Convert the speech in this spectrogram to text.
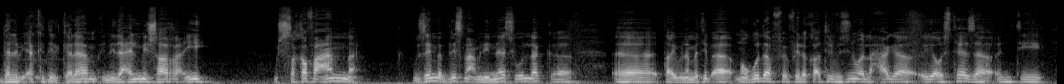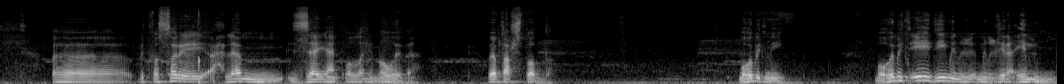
ده اللي بيأكد الكلام إن ده علم شرعي مش ثقافة عامة. وزي ما بنسمع من الناس يقول لك آه آه طيب لما تبقى موجودة في, في لقاء تلفزيون ولا حاجة يا أستاذة انت آه بتفسري احلام إزاي يعني؟ والله موهبة. وهي ما بتعرفش توضى موهبة مين؟ موهبة إيه دي من من غير علم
